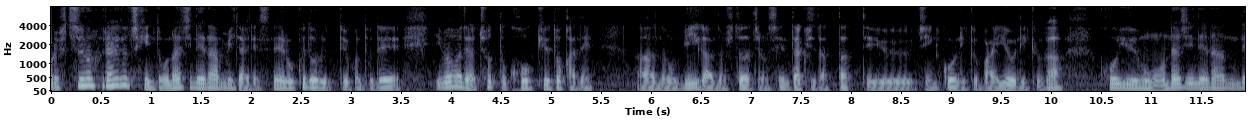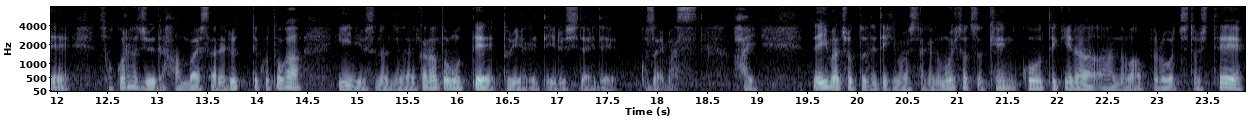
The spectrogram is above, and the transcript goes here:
これ普通のフライドチキンと同じ値段みたいですね6ドルっていうことで今まではちょっと高級とかねあのビーガンの人たちの選択肢だったっていう人工肉培養肉がこういうもう同じ値段でそこら中で販売されるってことがいいニュースなんじゃないかなと思って取り上げている次第でございます。はいで今ちょっと出てきましたけどもう一つ健康的なあのアプローチとして、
